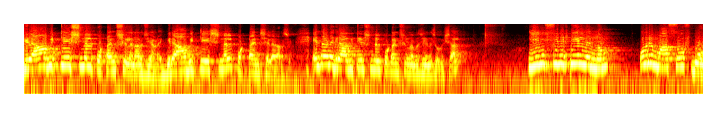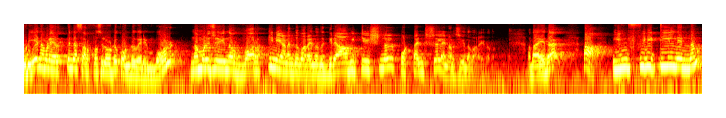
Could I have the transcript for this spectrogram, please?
ഗ്രാവിറ്റേഷണൽ പൊട്ടൻഷ്യൽ എനർജിയാണ് ഗ്രാവിറ്റേഷണൽ പൊട്ടൻഷ്യൽ എനർജി എന്താണ് ഗ്രാവിറ്റേഷണൽ പൊട്ടൻഷ്യൽ എനർജി എന്ന് ചോദിച്ചാൽ? ഇൻഫിനിറ്റിയിൽ നിന്നും ഒരു മാസ് ഓഫ് ബോഡിയെ നമ്മൾ എർത്തിന്റെ സർഫസിലോട്ട് കൊണ്ടുവരുമ്പോൾ നമ്മൾ ചെയ്യുന്ന വർക്കിനെയാണ് എന്ത് പറയുന്നത്? ഗ്രാവിറ്റേഷണൽ പൊട്ടൻഷ്യൽ എനർജി എന്ന് പറയുന്നത്. അതായത് ആ ഇൻഫിനിറ്റിയിൽ നിന്നും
